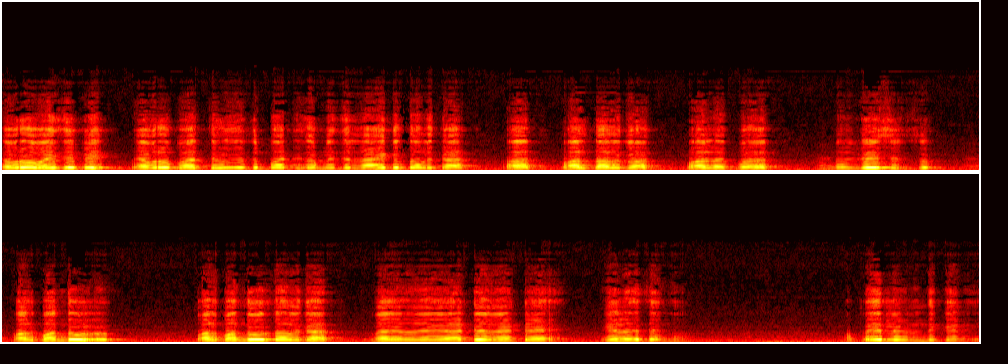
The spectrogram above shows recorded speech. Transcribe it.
ఎవరో వైసీపీ ఎవరో తెలుగుదేశం పార్టీకి సంబంధించిన నాయకుల తాలూకా వాళ్ళ తాలూకా వాళ్ళ రిలేషన్స్ వాళ్ళ బంధువులు వాళ్ళ బంధువుల తాలూకా ఆ, అంటే నేను వేశాను ఆ పేర్లు ఎందుకని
